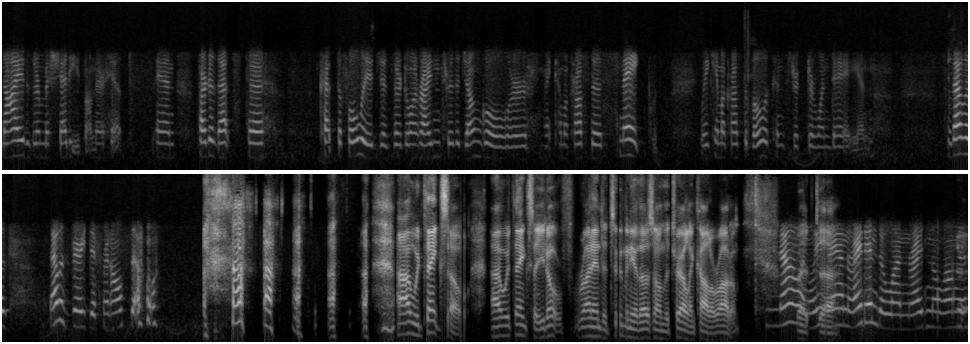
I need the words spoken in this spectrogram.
knives or machetes on their hips, and part of that's to cut the foliage as they're going riding through the jungle, or you might come across a snake. We came across the boa constrictor one day, and so that was that was very different also. I would think so. I would think so. You don't run into too many of those on the trail in Colorado. No, and we uh, ran right into one, riding along,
